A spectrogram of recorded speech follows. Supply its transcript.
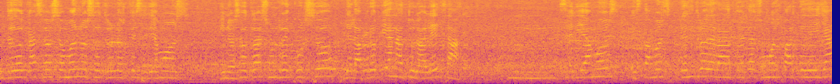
En todo caso, somos nosotros los que seríamos y nosotras un recurso de la propia naturaleza. Mm, seríamos, estamos dentro de la naturaleza, somos parte de ella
